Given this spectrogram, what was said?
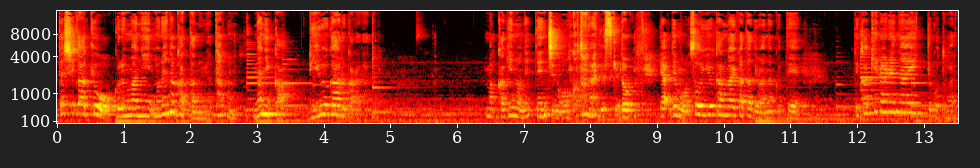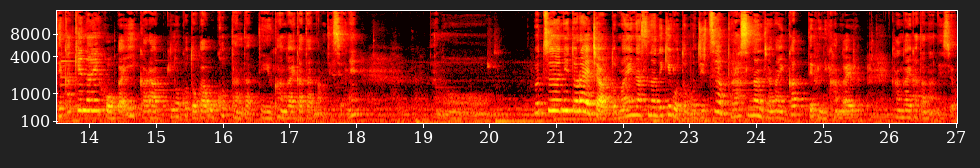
私が今日車に乗れなかったのには多分何か理由があるからだまあ鍵のね電池のことなんですけどいやでもそういう考え方ではなくて出かけられないってことは出かけない方がいいからのことが起こったんだっていう考え方なんですよね。あの普通に捉えちゃうとマイナスな出来事も実はプラスなんじゃないかっていうふうに考える考え方なんですよ。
